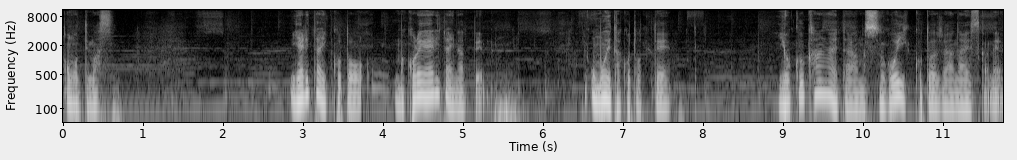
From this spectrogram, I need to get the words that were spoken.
思ってます。やりたいことまあ、これやりたいなって思えたことってよく考えたらまあすごいことじゃないですかね。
